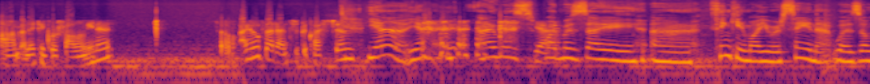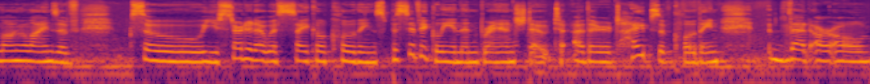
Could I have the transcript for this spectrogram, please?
um, and I think we're following it. So I hope that answered the question. Yeah, yeah. I was yeah. what was I uh, thinking while you were saying that was along the lines of so you started out with cycle clothing specifically and then branched out to other types of clothing that are all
